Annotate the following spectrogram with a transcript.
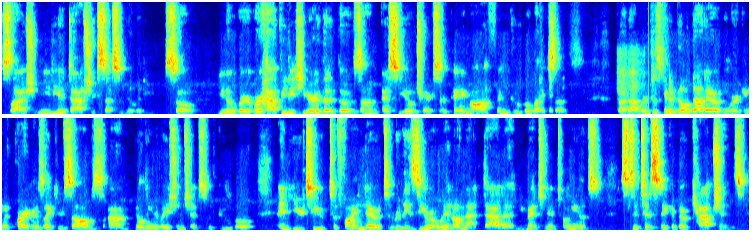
slash media dash accessibility. So, you know, we're, we're happy to hear that those um, SEO tricks are paying off and Google likes us. But uh, we're just going to build that out and working with partners like yourselves, um, building relationships with Google and YouTube to find out, to really zero in on that data. And you mentioned Antonio's statistic about captions.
